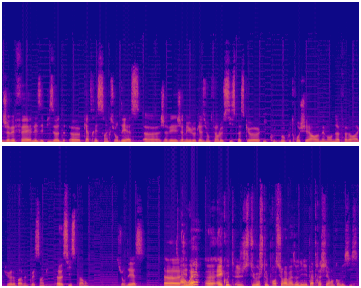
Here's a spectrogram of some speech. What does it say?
j'avais fait les épisodes euh, 4 et 5 sur DS. Euh, j'avais jamais eu l'occasion de faire le 6 parce que euh, il coûte beaucoup trop cher, euh, même en 9 à l'heure actuelle, Dragon Quest 5. Euh, 6, pardon. Sur DS. Euh, ah ouais Euh, Écoute, euh, si tu veux, je te le prends sur Amazon, il est pas très cher encore le 6.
